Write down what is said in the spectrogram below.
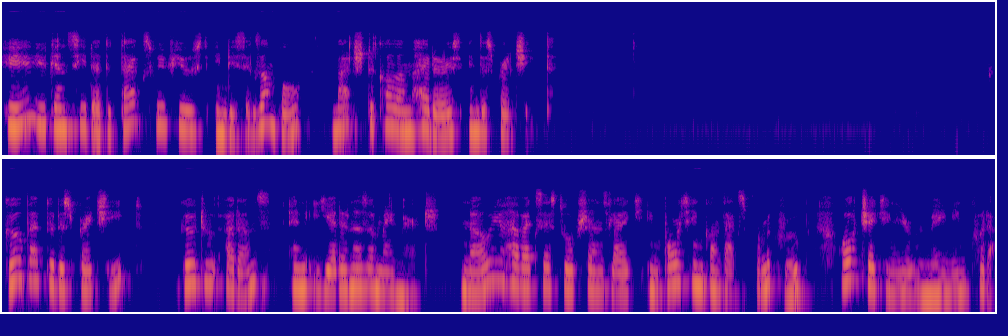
Here you can see that the tags we've used in this example match the column headers in the spreadsheet. Go back to the spreadsheet, go to Add-ons, and yet another mail merge. Now you have access to options like importing contacts from a group or checking your remaining quotas.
